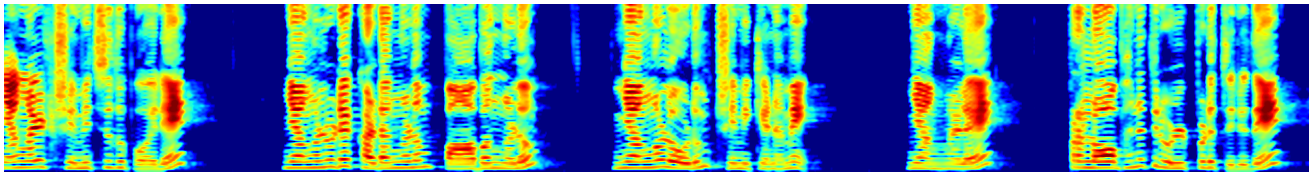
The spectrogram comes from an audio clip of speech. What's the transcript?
ഞങ്ങൾ ക്ഷമിച്ചതുപോലെ ഞങ്ങളുടെ കടങ്ങളും പാപങ്ങളും ഞങ്ങളോടും ക്ഷമിക്കണമേ. ഞങ്ങളെ പ്രലോഭനത്തിൽ ഉൾപ്പെടുത്തരുതേ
